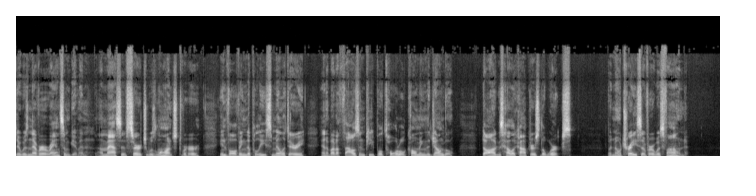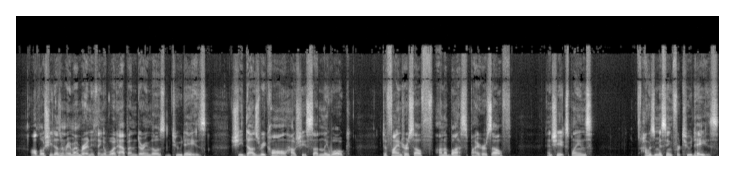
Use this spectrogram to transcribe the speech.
there was never a ransom given. A massive search was launched for her, involving the police, military, and about a thousand people total combing the jungle dogs, helicopters, the works. But no trace of her was found. Although she doesn't remember anything of what happened during those two days, she does recall how she suddenly woke to find herself on a bus by herself and she explains, I was missing for two days.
